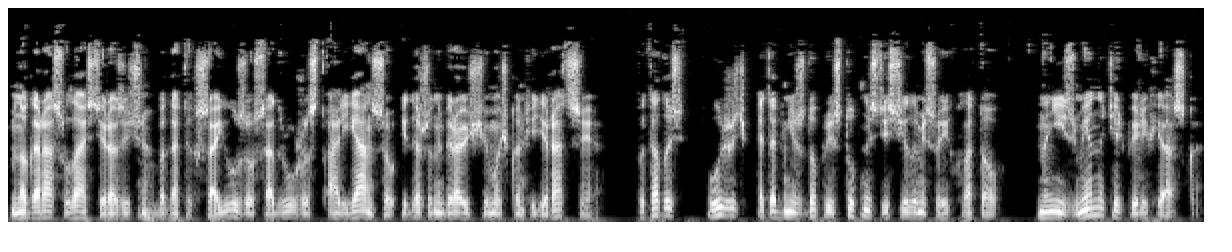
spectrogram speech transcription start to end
Много раз власти различных богатых союзов, содружеств, альянсов и даже набирающая мощь конфедерация пыталась выжечь это гнездо преступности силами своих флотов, но неизменно терпели фиаско.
